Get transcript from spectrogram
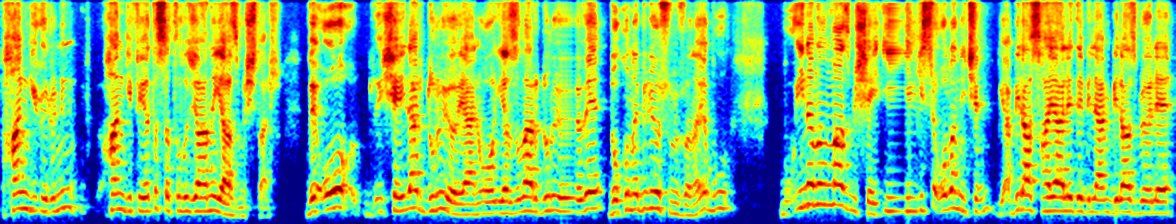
hangi ürünün hangi fiyata satılacağını yazmışlar ve o şeyler duruyor yani o yazılar duruyor ve dokunabiliyorsunuz ona. Ya bu bu inanılmaz bir şey. İlgisi olan için ya biraz hayal edebilen, biraz böyle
